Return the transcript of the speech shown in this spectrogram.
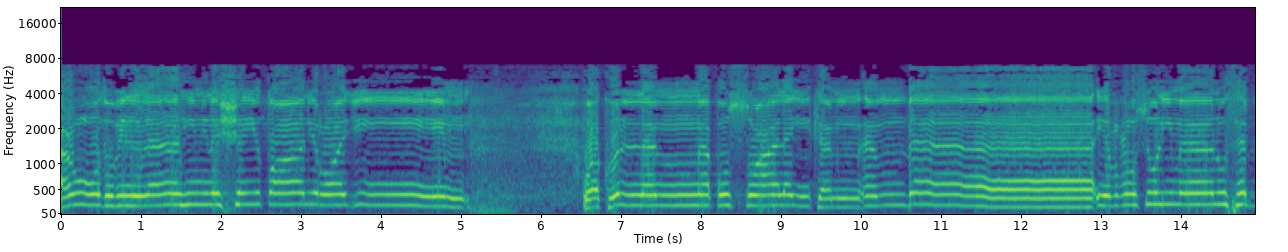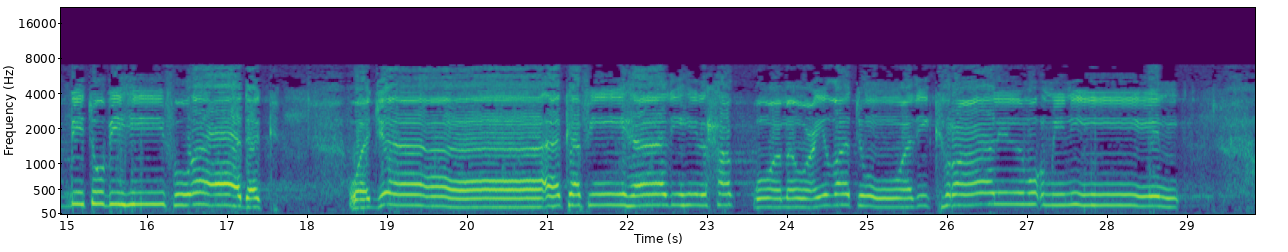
أعوذ بالله من الشيطان الرجيم. وكلا نقص عليك من أنباء الرسل ما نثبت به فؤادك وجاءك في هذه الحق وموعظة وذكرى للمؤمنين.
